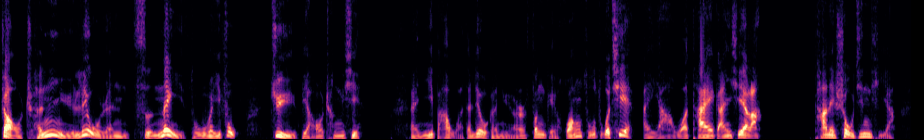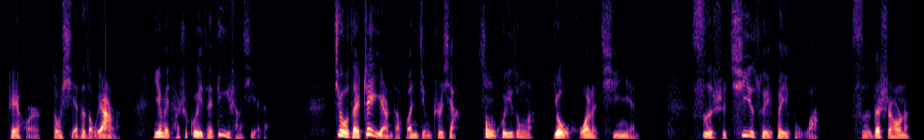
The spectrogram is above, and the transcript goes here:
召臣女六人赐内族为妇，据表称谢。哎，你把我的六个女儿分给皇族做妾，哎呀，我太感谢了。他那瘦金体呀，这会儿都写的走样了，因为他是跪在地上写的。就在这样的环境之下，宋徽宗啊，又活了七年，四十七岁被捕啊，死的时候呢，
